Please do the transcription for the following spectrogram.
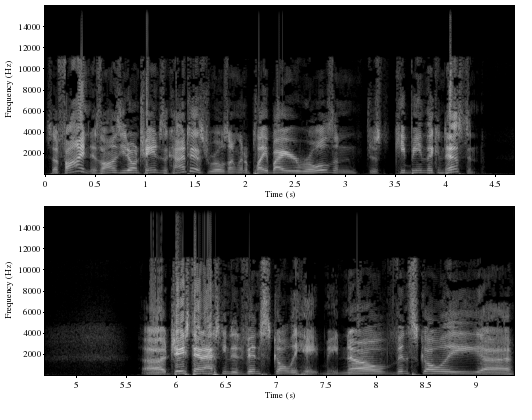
So fine, as long as you don't change the contest rules, I'm going to play by your rules and just keep being the contestant. Uh, Jay Stan asking, did Vin Scully hate me? No, Vin Scully, uh,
